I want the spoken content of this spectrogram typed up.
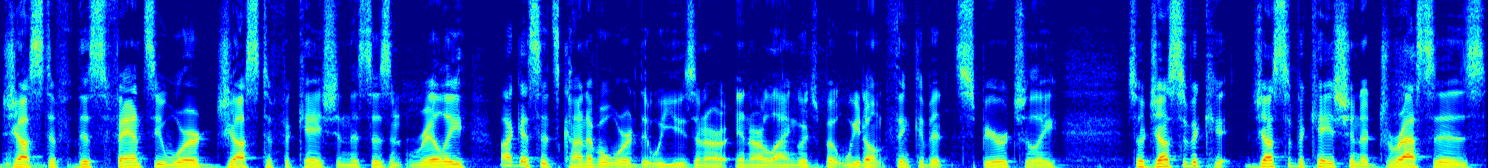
justif this fancy word justification. This isn't really I guess it's kind of a word that we use in our in our language, but we don't think of it spiritually. So justific- justification addresses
